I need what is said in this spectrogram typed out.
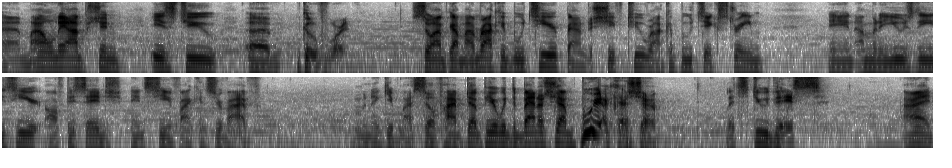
Uh, my only option is to um, go for it. So I've got my rocket boots here, bound to shift 2 rocket boots Xtreme. And I'm gonna use these here off this edge and see if I can survive. I'm gonna get myself hyped up here with the battle shout. Booyakasha! Let's do this. Alright,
